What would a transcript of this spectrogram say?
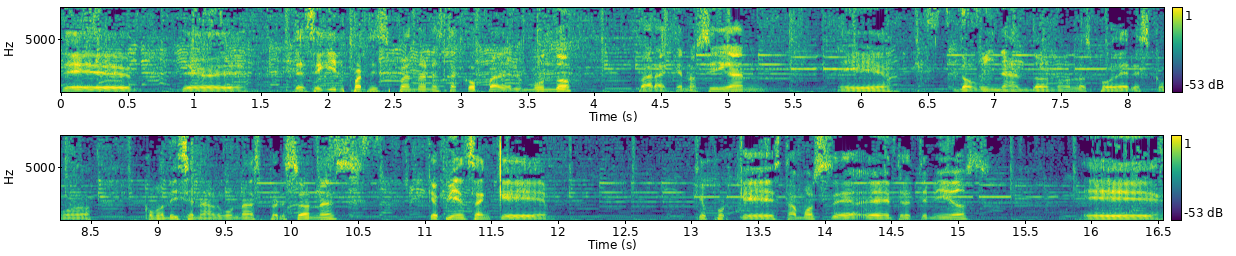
de, de, de seguir participando en esta Copa del Mundo para que nos sigan eh, dominando ¿no? los poderes, como, como dicen algunas personas que piensan que, que porque estamos eh, entretenidos eh,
